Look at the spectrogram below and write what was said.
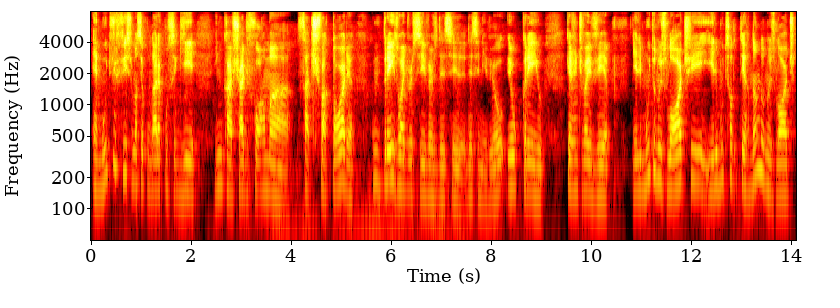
é muito difícil uma secundária conseguir encaixar de forma satisfatória com três wide receivers desse, desse nível. Eu, eu creio que a gente vai ver ele muito no slot e ele muito alternando no slot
